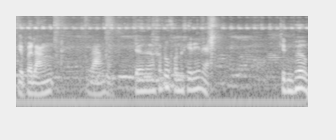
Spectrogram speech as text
เดี๋ยวไปล้างล้างก่อนเจอกันครับทุกคนแค่นี้แหละกินเพิ่ม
